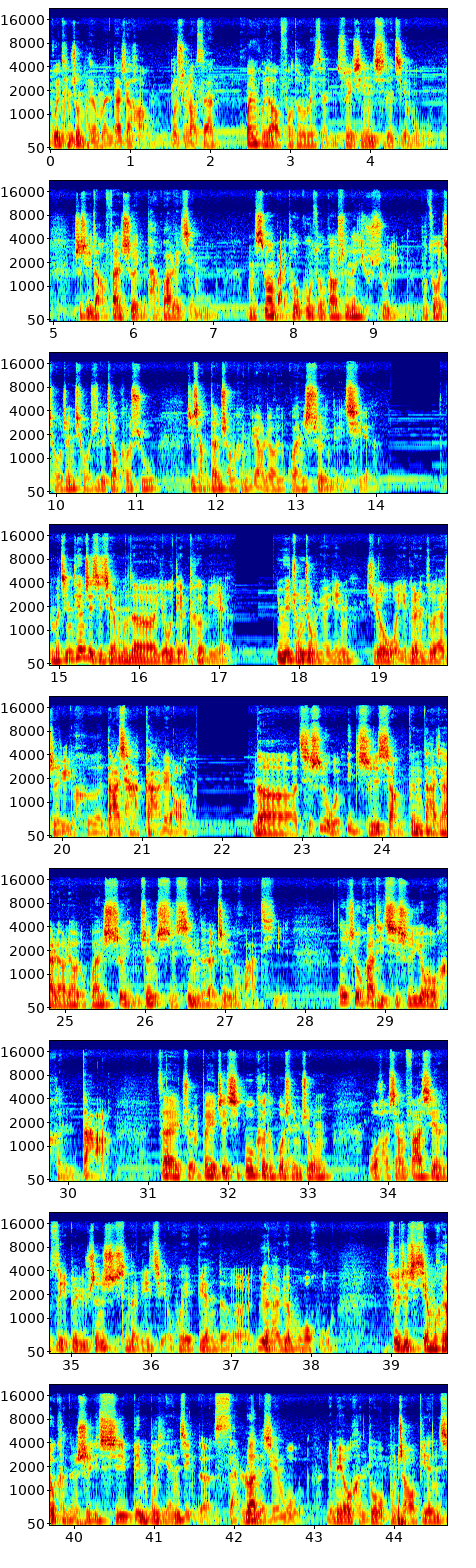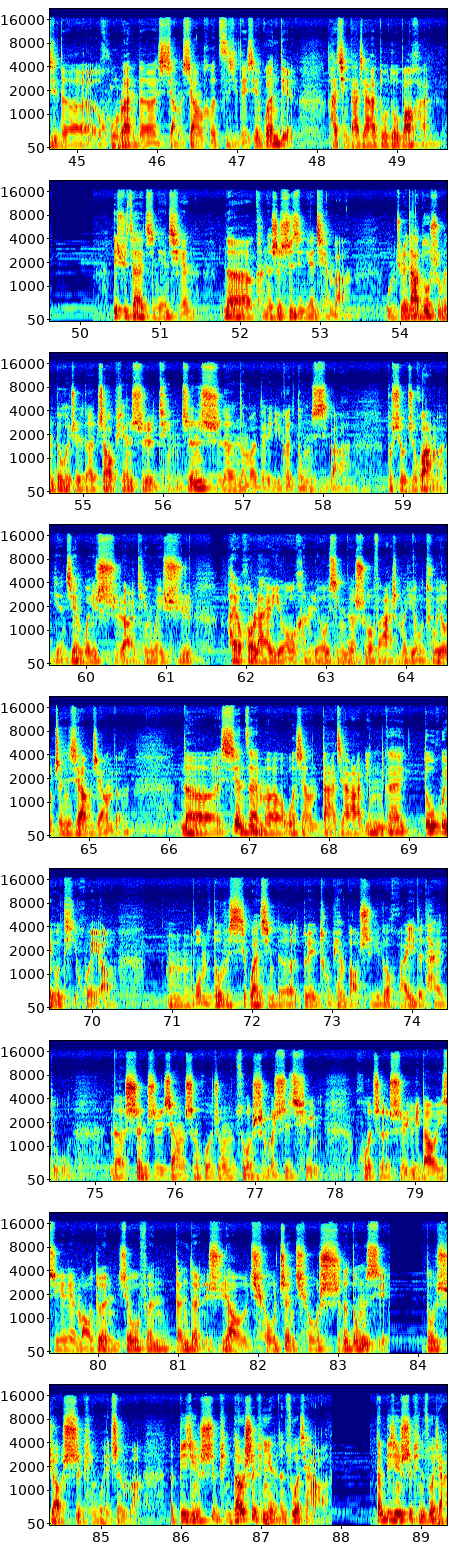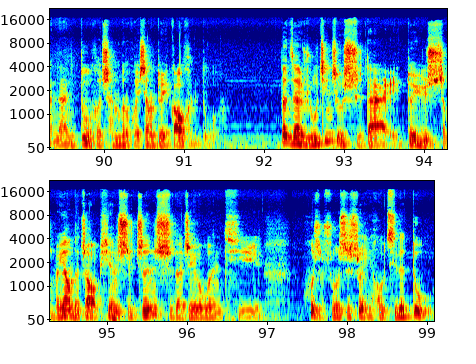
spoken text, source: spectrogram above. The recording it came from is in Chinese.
各位听众朋友们，大家好，我是老三，欢迎回到 Photo Reason 最新一期的节目。这是一档泛摄影谈话类节目，我们希望摆脱故作高深的艺术术语，不做求真求知的教科书，只想单纯和你聊聊有关摄影的一切。那么今天这期节目呢，有点特别，因为种种原因，只有我一个人坐在这里和大家尬聊。那其实我一直想跟大家聊聊有关摄影真实性的这个话题。但是这个话题其实又很大，在准备这期播客的过程中，我好像发现自己对于真实性的理解会变得越来越模糊，所以这期节目很有可能是一期并不严谨的散乱的节目，里面有很多我不着边际的胡乱的想象和自己的一些观点，还请大家多多包涵。也许在几年前，那可能是十几年前吧。我们绝大多数人都会觉得照片是挺真实的那么的一个东西吧？不是有句话嘛，“眼见为实，耳听为虚”。还有后来有很流行的说法，什么“有图有真相”这样的。那现在嘛，我想大家应该都会有体会啊。嗯，我们都会习惯性的对图片保持一个怀疑的态度。那甚至像生活中做什么事情，或者是遇到一些矛盾纠纷等等需要求证求实的东西。都需要视频为证嘛？那毕竟视频，当然视频也能作假啊，但毕竟视频作假难度和成本会相对高很多。但在如今这个时代，对于什么样的照片是真实的这个问题，或者说是摄影后期的度，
